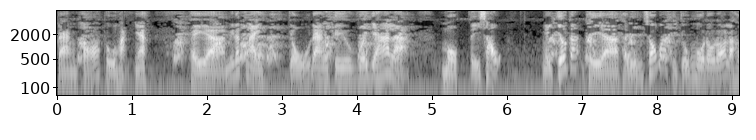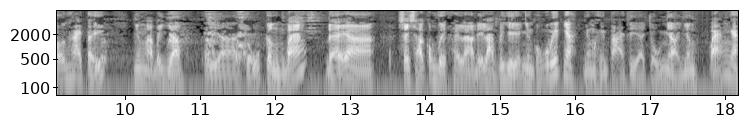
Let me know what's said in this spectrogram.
đang có thu hoạch nha thì à, miếng đất này chủ đang kêu với giá là 1 tỷ 6 ngày trước á, thì à, thời điểm sốt á, thì chủ mua đâu đó là hơn 2 tỷ. Nhưng mà bây giờ thì à, chủ cần bán để à, xoay sở công việc hay là để làm cái gì á, nhưng cũng có biết nha. Nhưng mà hiện tại thì à, chủ nhờ nhân bán nha.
